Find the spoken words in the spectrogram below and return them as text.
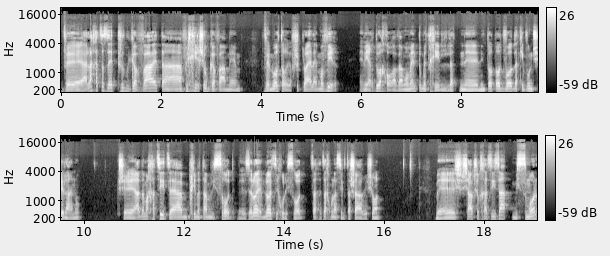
והלחץ הזה פשוט גבה את המחיר שהוא גבה מהם ומאותו רגע פשוט לא היה להם אוויר. הם ירדו אחורה והמומנטום התחיל לנטות עוד ועוד לכיוון שלנו. כשעד המחצית זה היה מבחינתם לשרוד זה לא הם לא הצליחו לשרוד הצלח- הצלחנו להשיג את השער הראשון. בשער של חזיזה משמאל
